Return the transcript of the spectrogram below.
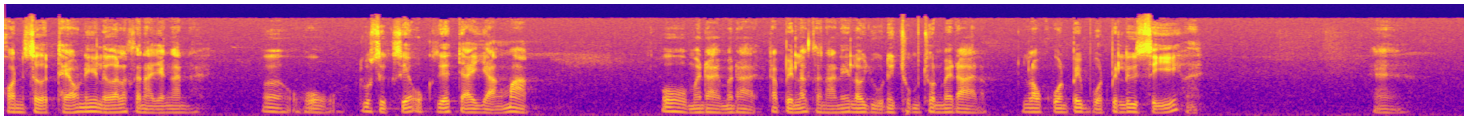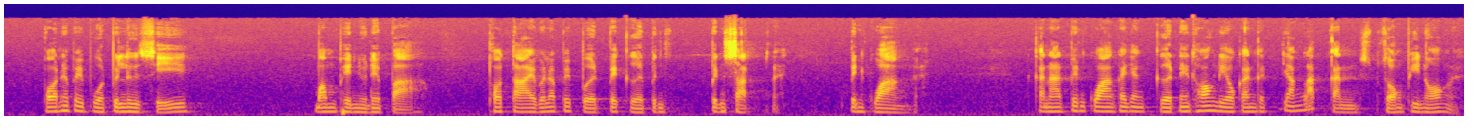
คอนเสิร์ตแถวนี้เหรอลักษณะอย่างนั้นเออโอ้โหรู้สึกเสียอกเสียใจอย่างมาก โอ้ไม่ได้ไม่ได้ ถ้าเป็นลักษณะนี้เราอยู่ในชุมชนไม่ได้แล้วเราควรไปบวชเป็นฤาษีพอได้ไปบวชเป็นฤาษีบำเพ็ญอยู่ในป่า พอตายไปแล้วไปเปิดไปเกิดเป็น เป็นสัตว์เป็นกวาง ขนาดเป็นกวางก็ยังเกิดในท้องเดียวกันก็ยังรักกันสองพี่น้องนะ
